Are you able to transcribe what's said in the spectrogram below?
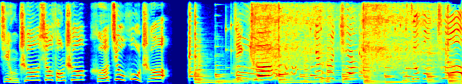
警车消防车和救护车。警车救护车和消防车。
